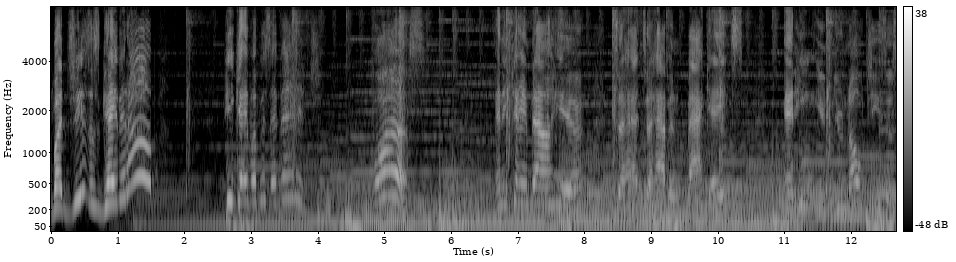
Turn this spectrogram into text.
But Jesus gave it up. He gave up his advantage for us. And he came down here to, have, to having backaches. And he, you, you know Jesus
